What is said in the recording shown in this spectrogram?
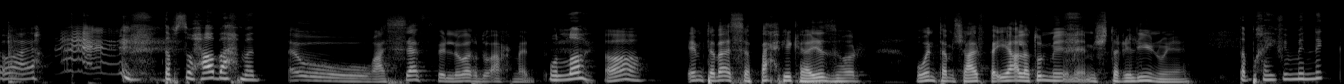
أوعى. طب صحاب أحمد؟ أوه على السف اللي واخده أحمد. والله؟ آه. إمتى بقى السفاح فيك هيظهر وانت مش عارفة إيه؟ على طول مشتغلينه يعني. طب خايفين منك؟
